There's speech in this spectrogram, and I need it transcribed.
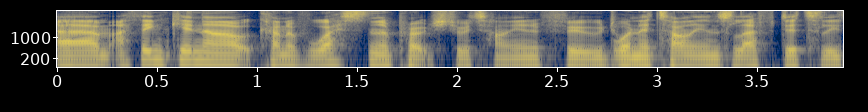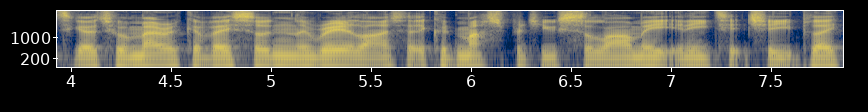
Um, I think in our kind of Western approach to Italian food, when Italians left Italy to go to America, they suddenly realised that they could mass produce salami and eat it cheaply.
